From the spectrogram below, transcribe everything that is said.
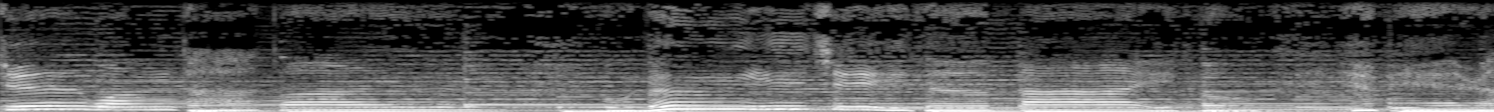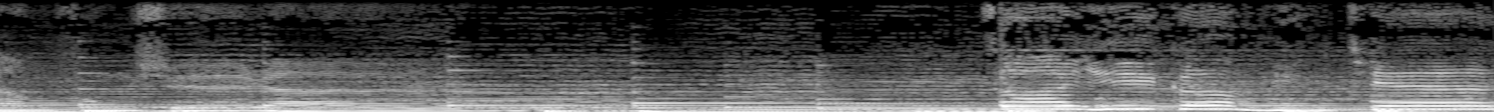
绝望打断，不能一起的白头，也别让风雪染。在一个明天，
